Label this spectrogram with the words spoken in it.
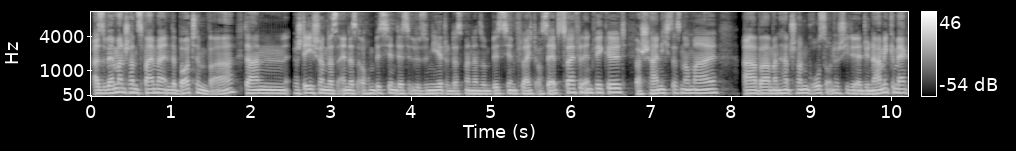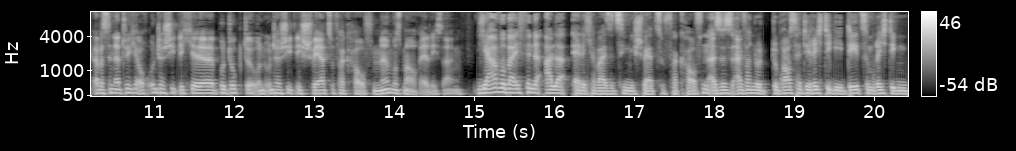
also wenn man schon zweimal in the bottom war, dann verstehe ich schon, dass einen das auch ein bisschen desillusioniert und dass man dann so ein bisschen vielleicht auch Selbstzweifel entwickelt. Wahrscheinlich ist das normal. Aber man hat schon große Unterschiede in der Dynamik gemerkt. Aber es sind natürlich auch unterschiedliche Produkte und unterschiedlich schwer zu verkaufen, ne? muss man auch ehrlich sagen. Ja, wobei ich finde alle ehrlicherweise ziemlich schwer zu verkaufen. Also es ist einfach nur, du brauchst halt die richtige Idee zum richtigen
